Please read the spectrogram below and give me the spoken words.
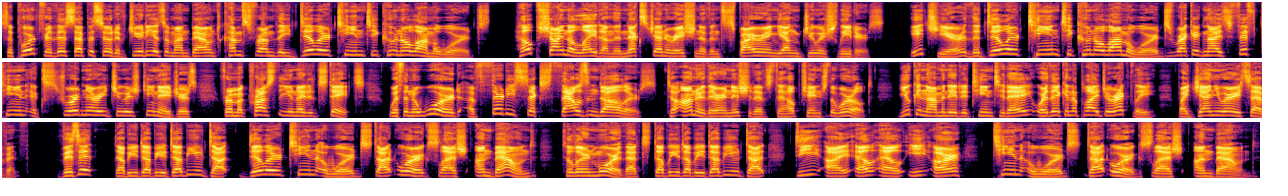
Support for this episode of Judaism Unbound comes from the Diller Teen Tikkun Olam Awards. Help shine a light on the next generation of inspiring young Jewish leaders. Each year, the Diller Teen Tikkun Olam Awards recognize 15 extraordinary Jewish teenagers from across the United States with an award of $36,000 to honor their initiatives to help change the world. You can nominate a teen today, or they can apply directly by January 7th. Visit www.dillerteenawards.org slash unbound to learn more. That's www.dillerteenawards.org slash unbound.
